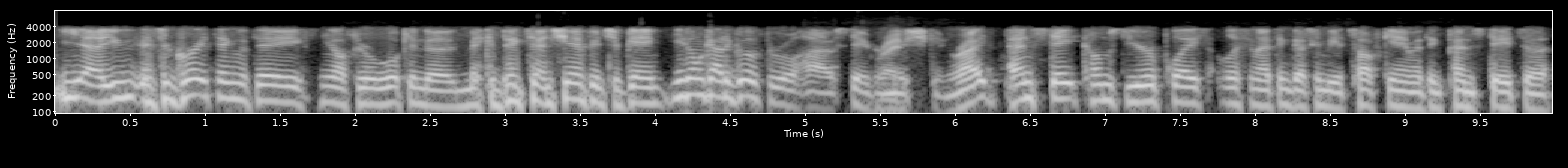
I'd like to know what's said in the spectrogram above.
Yeah, you, it's a great thing that they, you know, if you're looking to make a Big Ten championship game, you don't got to go through Ohio State or right. Michigan, right? Penn State comes to your place. Listen, I think that's going to be a tough game. I think Penn State's a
